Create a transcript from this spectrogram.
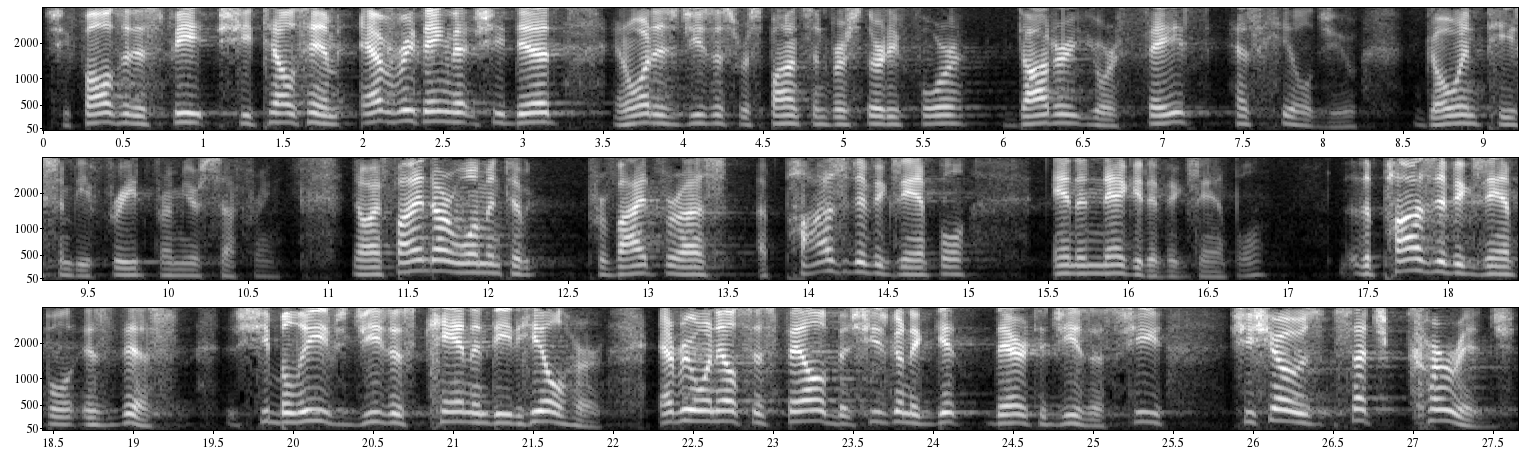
She falls at his feet. She tells him everything that she did. And what is Jesus' response in verse 34? Daughter, your faith has healed you. Go in peace and be freed from your suffering. Now, I find our woman to provide for us a positive example and a negative example. The positive example is this she believes Jesus can indeed heal her. Everyone else has failed, but she's going to get there to Jesus. She, she shows such courage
